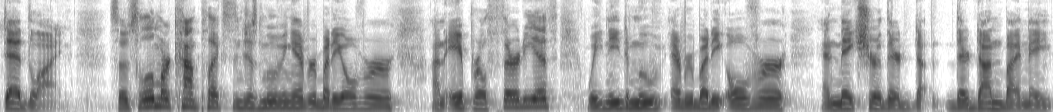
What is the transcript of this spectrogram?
deadline. So it's a little more complex than just moving everybody over on April 30th. We need to move everybody over and make sure they're do- they're done by May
